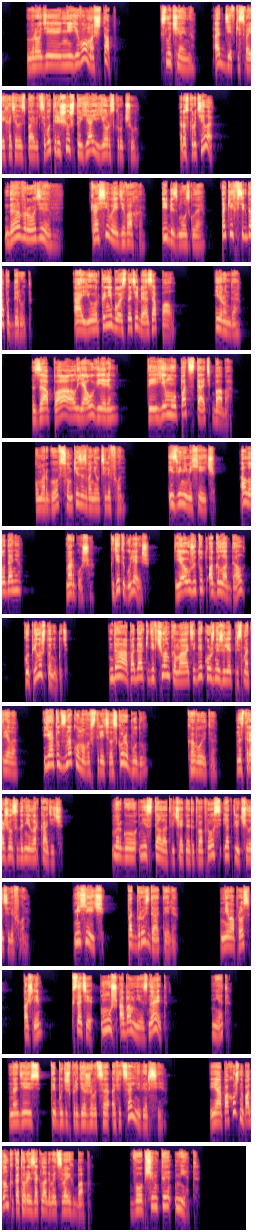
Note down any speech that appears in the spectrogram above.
Вроде не его масштаб. Случайно. От девки своей хотел избавиться, вот и решил, что я ее раскручу. Раскрутила? Да, вроде. Красивая деваха и безмозглая. Таких всегда подберут. А Юрка, небось, на тебя запал. Ерунда. Запал, я уверен. Ты ему подстать, баба. У Марго в сумке зазвонил телефон. «Извини, Михеич. Алло, Даня?» «Маргоша, где ты гуляешь? Я уже тут оголодал. Купила что-нибудь?» «Да, подарки девчонкам, а тебе кожный жилет присмотрела. Я тут знакомого встретила, скоро буду». «Кого это?» — насторожился Даниил Аркадьевич. Марго не стала отвечать на этот вопрос и отключила телефон. «Михеич, подбрось до отеля». «Не вопрос. Пошли. Кстати, муж обо мне знает?» «Нет. Надеюсь, ты будешь придерживаться официальной версии?» «Я похож на подонка, который закладывает своих баб?» «В общем-то, нет».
